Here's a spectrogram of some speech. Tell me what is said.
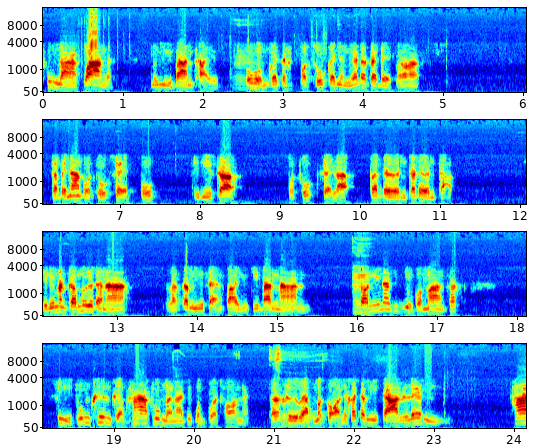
ทุ่งนากว้างเลยไม่มีบ้านใครอืมพวกผมก็จะปลดทุกข์กันอย่างเงี้ยตั้งแต่เด็กแล้วฮะจะไปนั่งปลดทุกข์เสร็จปุ๊บทีนี้ก็ปลดทุกข์เสร็จแล้วก็เดินก็เดินกลับ ทีนี้มันก็มืดอะนะฮะแล้วก็มีแสงไฟอยู่ที่บ้านงานมตอนนี้น่าจะอยู่ประมาณสักสี่ทุ่มครึ่งเกือบห้าทุ่มแล้วนะที่ผมปวดท้องเนี่ย ก็คือแบบเมื่อก่อนเนี่ยเขาจะมีการเล่นไพ่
